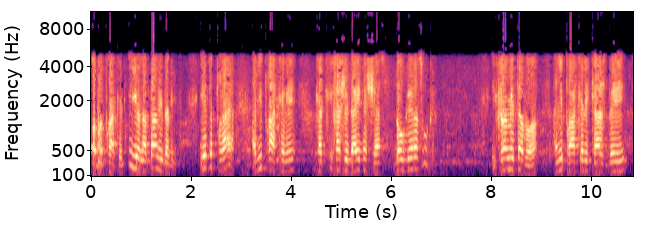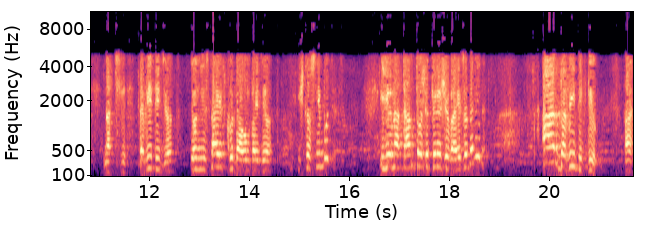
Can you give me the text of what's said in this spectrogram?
Оба плакали. И Йонатан, и Давид. И это они плакали, как их ожидает сейчас, долгая разлука. И кроме того, они плакали каждый, Давид идет, и он не знает, куда он пойдет, и что с ним будет. И Йонатан тоже переживает за Давида. А Давид игдил. А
